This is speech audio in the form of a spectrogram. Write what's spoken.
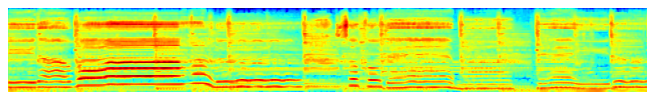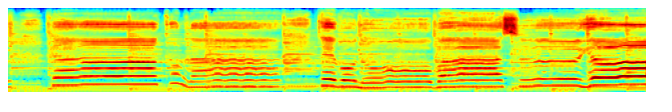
扉はあるそこで待っているを伸ばすよ。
